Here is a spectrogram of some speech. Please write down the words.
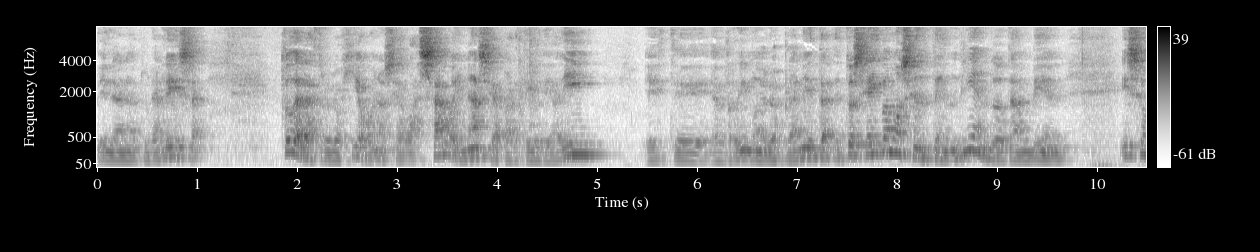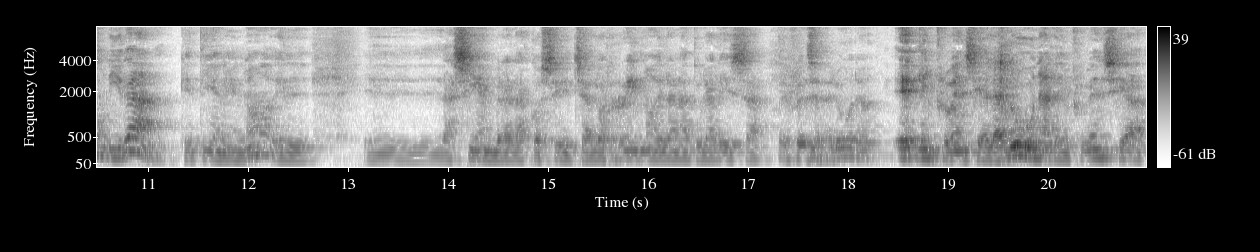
de la naturaleza. Toda la astrología bueno, se basaba y nace a partir de ahí, este, el ritmo de los planetas. Entonces ahí vamos entendiendo también esa unidad que tiene, ¿no? La siembra, la cosecha, los ritmos de la naturaleza. La influencia de la luna. Eh, la influencia de la luna, la influencia...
